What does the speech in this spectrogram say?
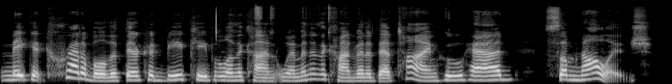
make it credible that there could be people in the con women in the convent at that time who had some knowledge.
